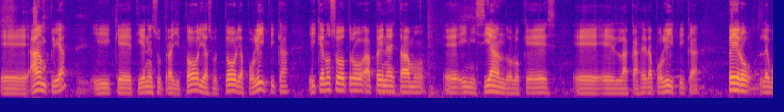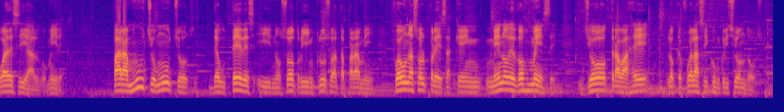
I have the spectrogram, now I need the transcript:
eh, amplia y que tienen su trayectoria, su historia política y que nosotros apenas estamos eh, iniciando lo que es eh, la carrera política, pero le voy a decir algo, mire, para muchos, muchos de ustedes y nosotros, e incluso hasta para mí, fue una sorpresa que en menos de dos meses yo trabajé lo que fue la circunscripción 2.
